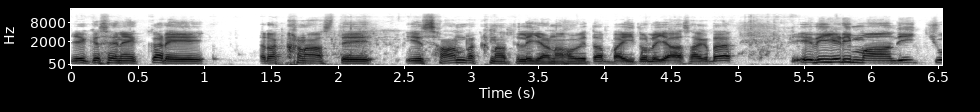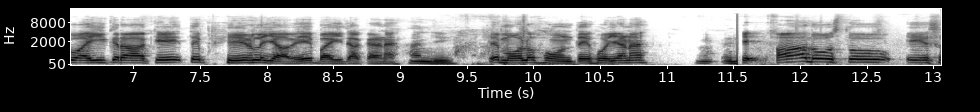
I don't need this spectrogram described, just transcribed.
ਜੇ ਕਿਸੇ ਨੇ ਘਰੇ ਰੱਖਣ ਵਾਸਤੇ ਇਹ ਸਾਨ ਰੱਖਣਾ ਤੇ ਲਿਜਾਣਾ ਹੋਵੇ ਤਾਂ ਬਾਈ ਤੋਂ ਲਿਜਾ ਸਕਦਾ ਤੇ ਇਹਦੀ ਜਿਹੜੀ ਮਾਂ ਦੀ ਚੁਆਈ ਕਰਾ ਕੇ ਤੇ ਫੇਰ ਲਿਜਾਵੇ ਇਹ ਬਾਈ ਦਾ ਕਹਿਣਾ। ਹਾਂਜੀ। ਤੇ ਮੁੱਲ ਫੋਨ ਤੇ ਹੋ ਜਾਣਾ ਤੇ ਆਹ ਦੋਸਤੋ ਇਸ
